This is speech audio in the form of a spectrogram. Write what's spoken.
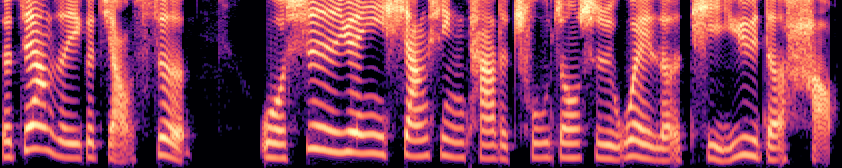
的这样子一个角色，我是愿意相信她的初衷是为了体育的好，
